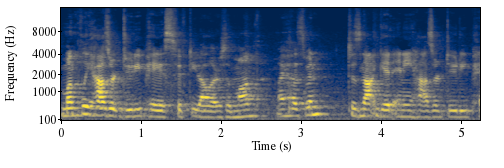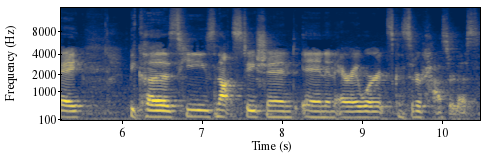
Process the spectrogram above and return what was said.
monthly hazard duty pay is $50 a month. My husband does not get any hazard duty pay because he's not stationed in an area where it's considered hazardous.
